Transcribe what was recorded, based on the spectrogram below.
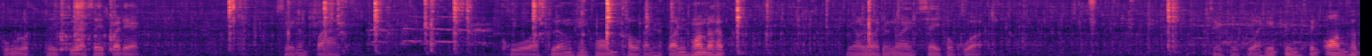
ปรุงรสใส่เกลือใส่ปลาแดก ใส่น้ำปลาขัวเครื่องให้หอมเข้ากันครับตอนนี้หอมแล้วครับ เดี๋ยวรอจังหน่อยใส่ข้าวคั่วใส่ข้าว หัวนิดนึงเป็นอ้อมครับ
